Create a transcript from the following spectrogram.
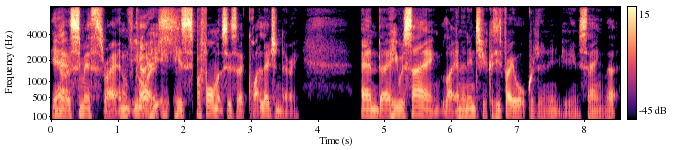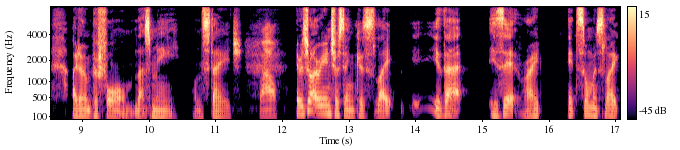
you know Yeah. the Smiths, right? And Of you know he, his performances are quite legendary. And uh, he was saying, like in an interview, because he's very awkward in an interview, he was saying that I don't perform. That's me on stage. Wow. It was really interesting because, like, that is it, right? It's almost like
